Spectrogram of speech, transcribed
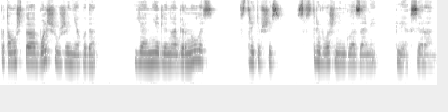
потому что больше уже некуда. Я медленно обернулась, встретившись с встревоженными глазами Лекси Рэндалл.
